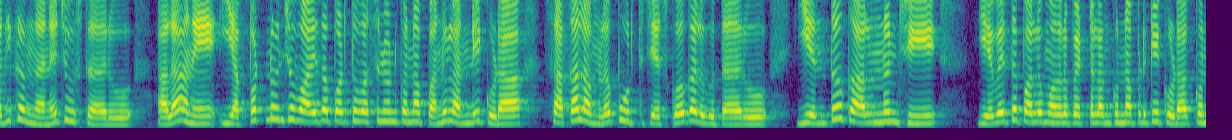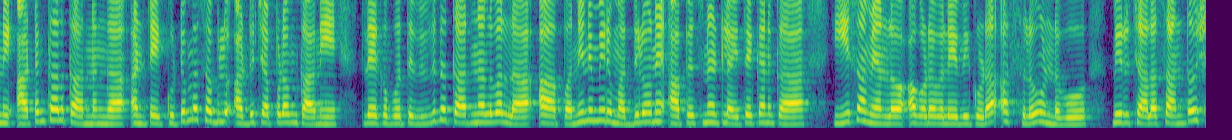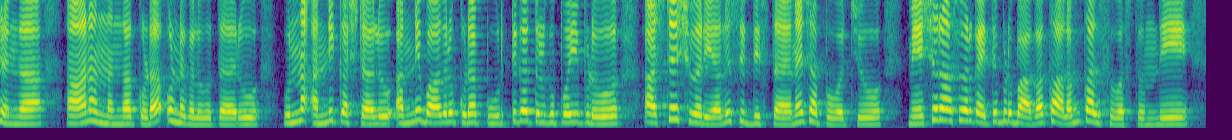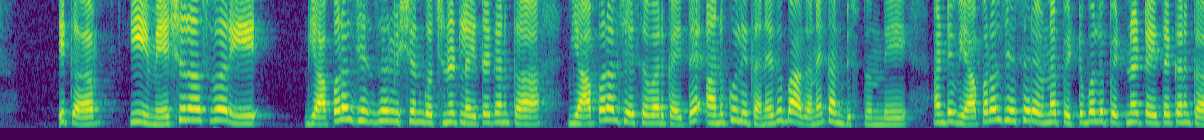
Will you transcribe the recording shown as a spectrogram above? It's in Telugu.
అధికంగానే చూస్తారు. అలానే ఎప్పటి నుంచో వాయిదా పడుతూ వస్తునుకున్న పనులన్నీ కూడా సకాలంలో పూర్తి చేసుకోగలుగుతారు. ఎంతో కాలం నుంచి ఏవైతే పనులు మొదలు పెట్టాలనుకున్నప్పటికీ కూడా కొన్ని ఆటంకాల కారణంగా అంటే కుటుంబ సభ్యులు అడ్డు చెప్పడం కానీ లేకపోతే వివిధ కారణాల వల్ల ఆ పనిని మీరు మధ్యలోనే ఆపేసినట్లయితే కనుక ఈ సమయంలో ఆ గొడవలేవి కూడా అస్సలు ఉండవు. మీరు చాలా సంతోషంగా ఆనందంగా కూడా ఉండగలుగుతారు. ఉన్న అన్ని కష్టాలు అన్ని బాధలు కూడా పూర్తిగా తొలగిపోయి ఇప్పుడు అష్టైశ్వర్యాలు సిద్ధిస్తాయనే చెప్పవచ్చు. మేషరాశి వారికి అయితే ఇప్పుడు బాగా కాలం కలిసి వస్తుంది. ఇక ఈ మేషరాశి వారి వ్యాపారాలు చేసే విషయానికి వచ్చినట్లయితే కనుక వ్యాపారాలు చేసేవారికి అయితే అనుకూలిత అనేది బాగానే కనిపిస్తుంది. అంటే వ్యాపారాలు చేసేవారు ఏమైనా పెట్టుబడులు పెట్టినట్టయితే కనుక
